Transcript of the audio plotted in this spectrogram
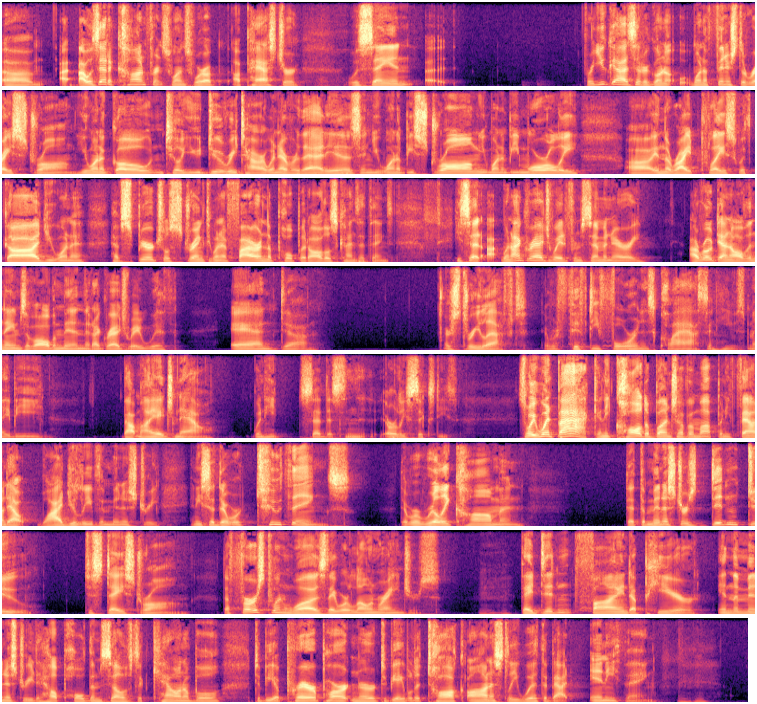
um, I, I was at a conference once where a, a pastor was saying, uh, for you guys that are going to want to finish the race strong, you want to go until you do retire, whenever that is, and you want to be strong, you want to be morally uh, in the right place with God, you want to have spiritual strength, you want to have fire in the pulpit, all those kinds of things. He said, When I graduated from seminary, I wrote down all the names of all the men that I graduated with, and uh, there's three left. There were 54 in his class, and he was maybe about my age now when he said this in the early 60s. So he went back and he called a bunch of them up and he found out why'd you leave the ministry? And he said there were two things that were really common that the ministers didn't do to stay strong. The first one was they were lone rangers. Mm-hmm. They didn't find a peer in the ministry to help hold themselves accountable, to be a prayer partner, to be able to talk honestly with about anything.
